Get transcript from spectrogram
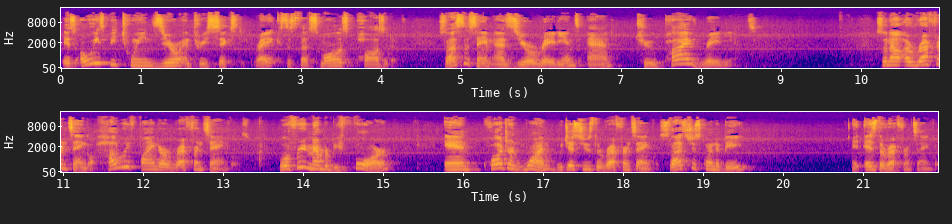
is always between 0 and 360, right? Because it's the smallest positive. So that's the same as 0 radians and 2 pi radians. So now a reference angle. How do we find our reference angles? Well, if we remember before, in quadrant 1, we just use the reference angle. So that's just going to be, it is the reference angle.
